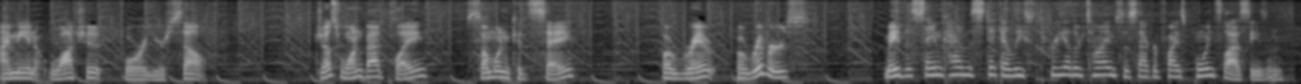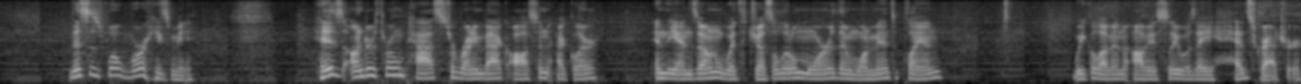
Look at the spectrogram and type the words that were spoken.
I mean, watch it for yourself. Just one bad play, someone could say, but, but Rivers made the same kind of mistake at least three other times to sacrifice points last season. This is what worries me. His underthrown pass to running back Austin Ekeler in the end zone with just a little more than one minute to play in, week 11 obviously was a head scratcher.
